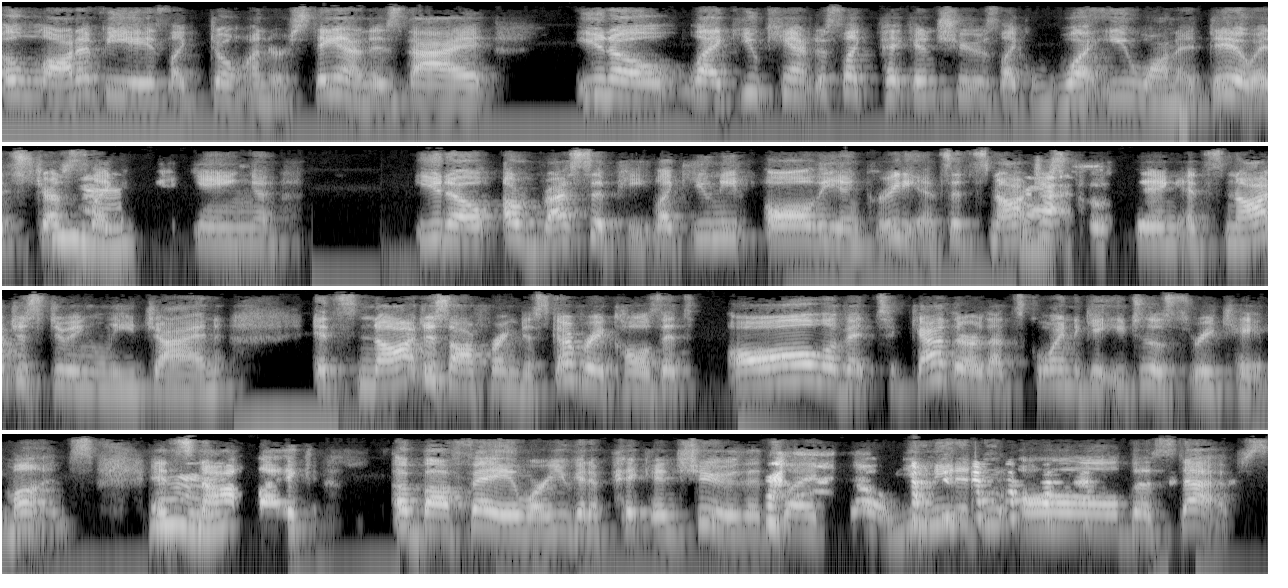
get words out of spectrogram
a lot of VAs like don't understand is that, you know, like you can't just like pick and choose like what you want to do. It's just like mm-hmm. making you know, a recipe. Like you need all the ingredients. It's not Yes. just posting, it's not just doing lead gen, it's not just offering discovery calls, it's all of it together that's going to get you to those 3K months. It's Mhm. not like a buffet where you get to pick and choose. It's like, no, you need to do all the steps.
